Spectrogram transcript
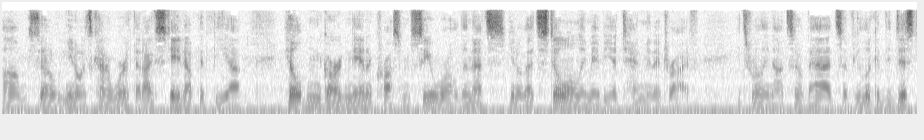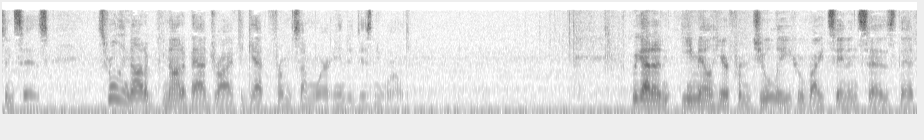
Um, so, you know, it's kind of worth it. I've stayed up at the uh, Hilton Garden Inn across from SeaWorld, and that's, you know, that's still only maybe a 10 minute drive. It's really not so bad. So if you look at the distances, it's really not a, not a bad drive to get from somewhere into Disney World. We got an email here from Julie who writes in and says that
